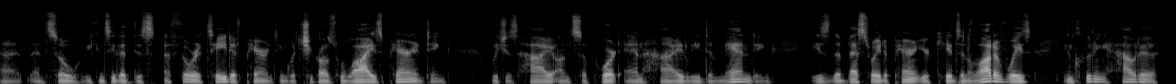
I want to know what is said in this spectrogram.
Uh, and so we can see that this authoritative parenting, which she calls wise parenting, which is high on support and highly demanding, is the best way to parent your kids in a lot of ways, including how to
